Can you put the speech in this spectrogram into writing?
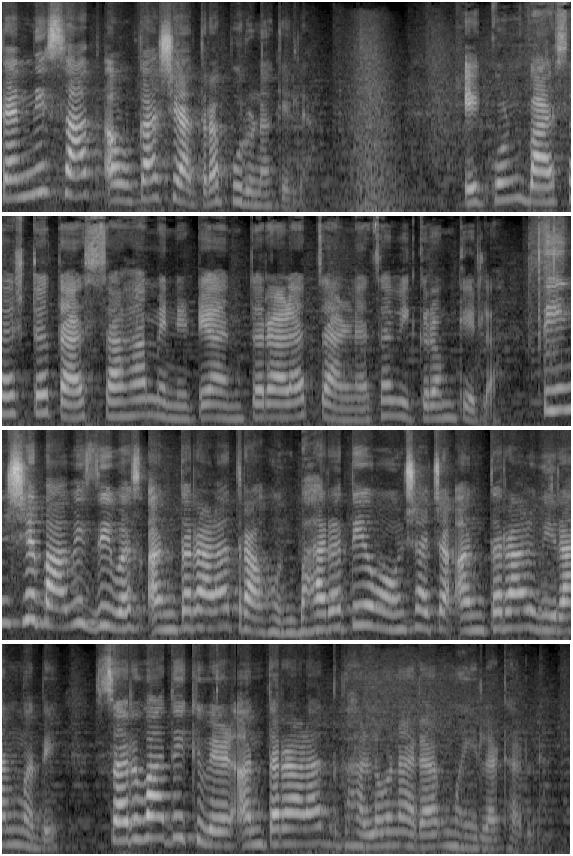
त्यांनी सात अवकाश यात्रा पूर्ण केल्या. एकूण बासष्ट तास सहा मिनिटे अंतराळात चालण्याचा विक्रम केला. तीनशे बावीस दिवस अंतराळात राहून भारतीय वंशाच्या अंतराळवीरांमध्ये सर्वाधिक वेळ अंतराळात घालवणाऱ्या महिला ठरल्या.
